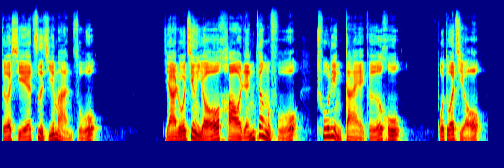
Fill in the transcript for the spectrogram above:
得些自己满足。假如竟有好人政府出令改革乎？不多久，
